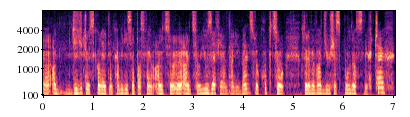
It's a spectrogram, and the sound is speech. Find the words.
e, odziedziczył z kolei tę kamienicę po swoim ojcu, e, ojcu Józefie Antonim Węclu, kupcu, który wywodził się z północnych Czech.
